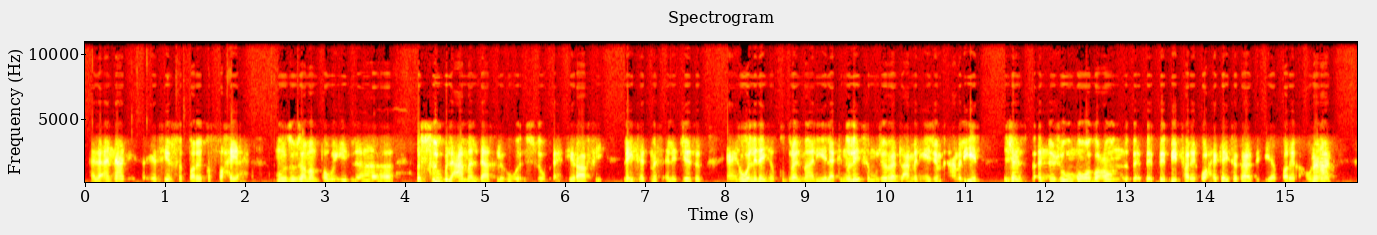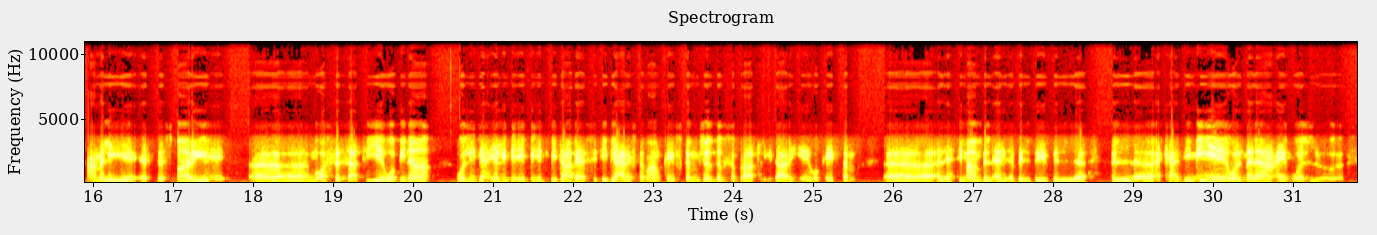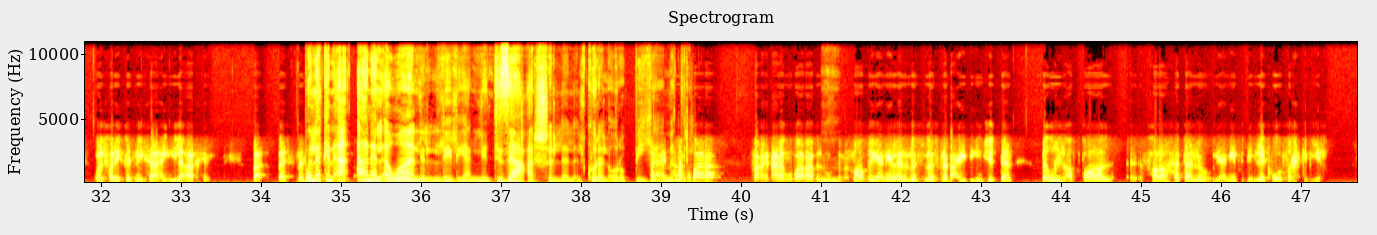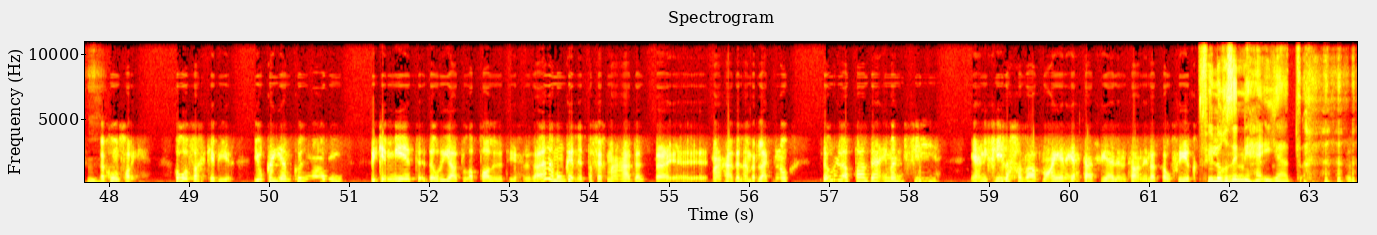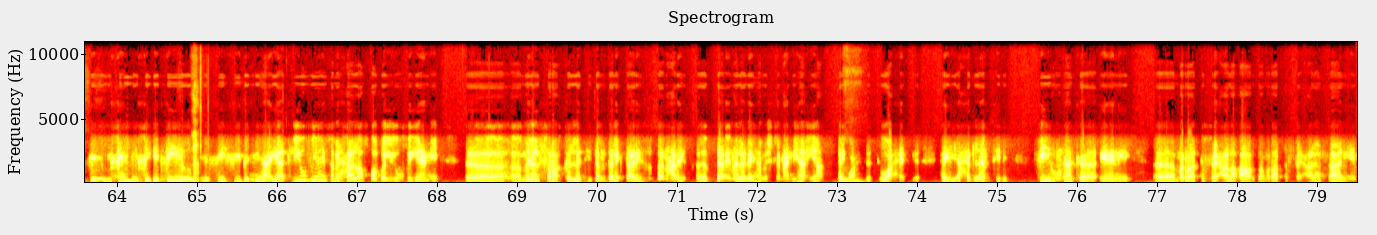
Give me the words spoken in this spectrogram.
هلا النادي يسير في الطريق الصحيح منذ زمن طويل. آه، أسلوب العمل داخله هو أسلوب احترافي ليست مسألة جذب يعني هو لديه القدرة المالية لكنه ليس مجرد العملية عملية جذب النجوم ووضعهم بفريق واحد ليست هذه هي الطريقة. هناك عملية استثمارية آه، مؤسساتية وبناء واللي بي... يلي بي... بيتابع السيتي بيعرف تمام كيف تم جلب الخبرات الإدارية وكيف تم آه الاهتمام بال... بال... بال... بالأكاديمية والملاعب وال... والفريق النسائي إلى آخره. بس ولكن آن الأوان ل... يعني لانتزاع عرش الكرة الأوروبية فرقت على مباراة فرقت على مباراة بالموسم الماضي. يعني لسنا بعيدين جدا. دوري الأبطال صراحة يعني بدي لك هو فخ كبير. أكون صريح. هو فخ كبير. يقيم كل نادي بكمية دوريات الأبطال التي يحرزها، أنا ممكن أتفق مع هذا مع هذا الأمر لكنه دوري الأبطال دائما فيه يعني في لحظات معينة يحتاج فيها الإنسان إلى التوفيق. في لغز النهائيات. في في في في نعم. في في بالنهائيات. اليوفي ليس بالحال الافضل باليوفي يعني آه، من الفرق التي تمتلك تاريخ جدا عريق. دائما لديها مشكلة مع النهائيات. هي واحد واحد هي أحد الأمثلة. في هناك يعني آه، مرات تفرق على عارضة مرات تفرق على ثانية.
